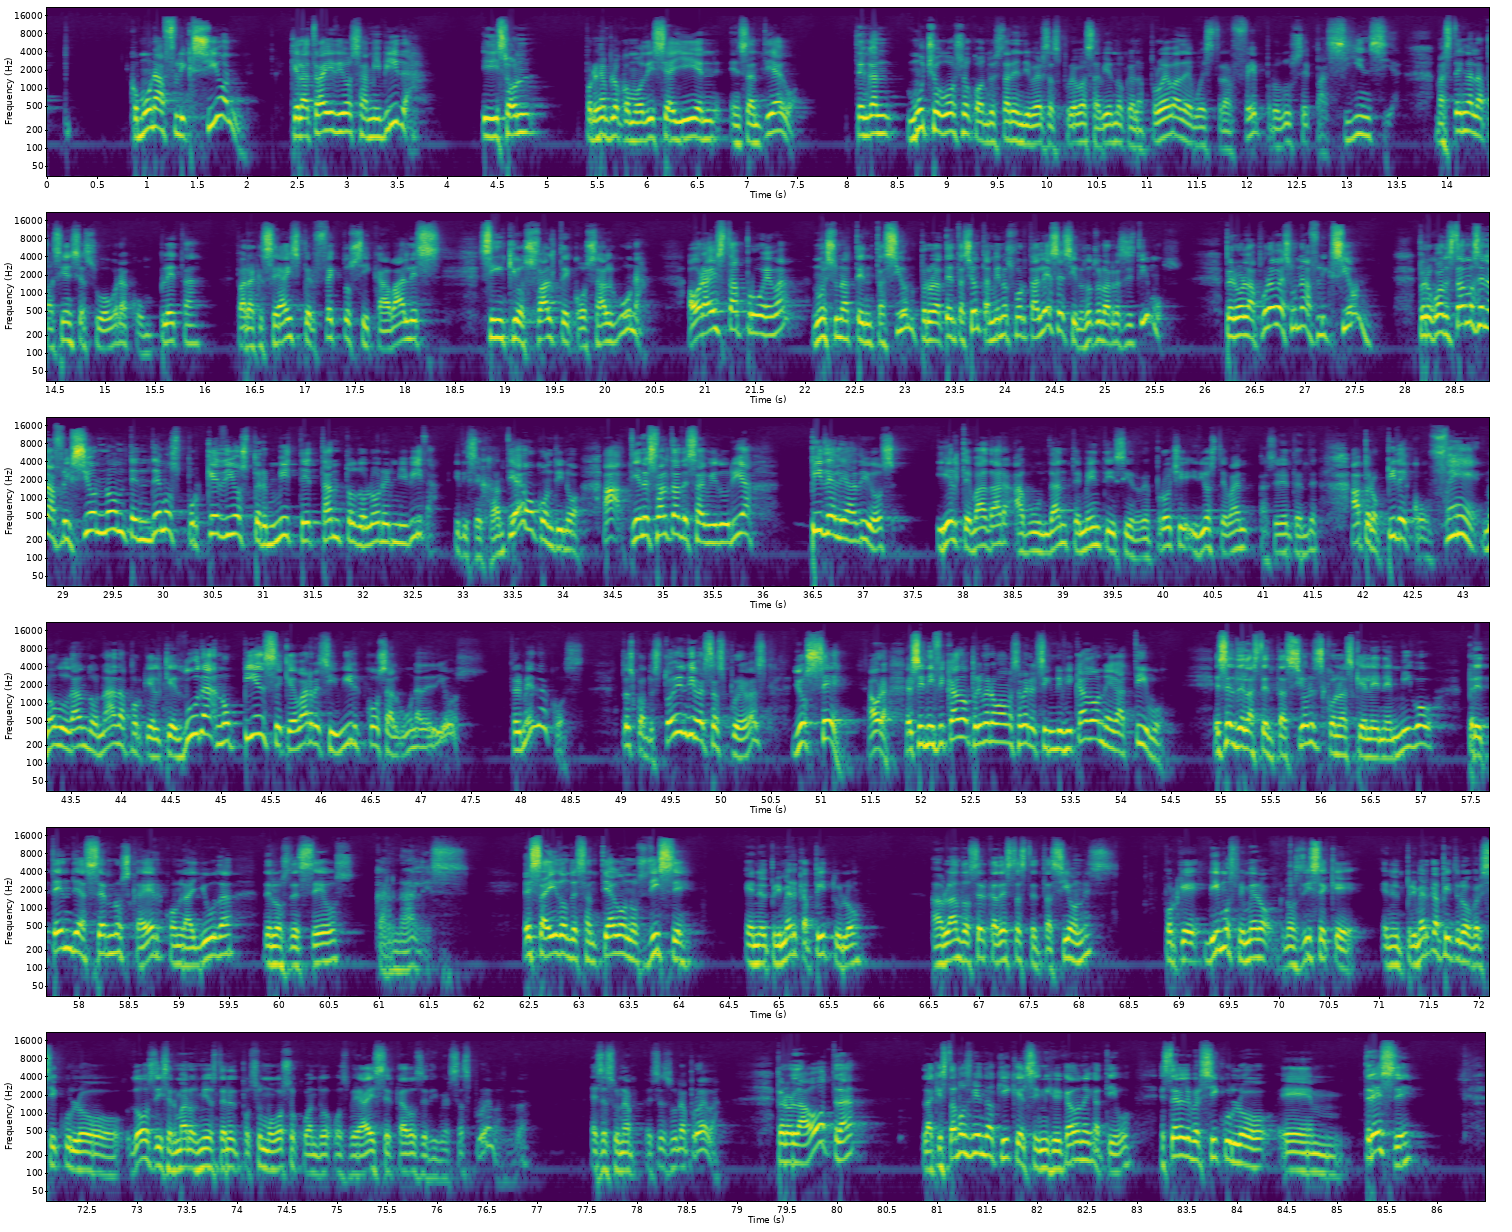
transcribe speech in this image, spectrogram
como una aflicción que la trae Dios a mi vida. Y son por ejemplo, como dice allí en, Santiago, tengan mucho gozo cuando están en diversas pruebas, sabiendo que la prueba de vuestra fe produce paciencia. Mas tengan la paciencia su obra completa, para que seáis perfectos y cabales, sin que os falte cosa alguna. Ahora, esta prueba no es una tentación, pero la tentación también nos fortalece si nosotros la resistimos. Pero la prueba es una aflicción. Pero cuando estamos en la aflicción no entendemos por qué Dios permite tanto dolor en mi vida. Y dice Santiago continúa, ah, tienes falta de sabiduría, pídele a Dios y Él te va a dar abundantemente y sin reproche y Dios te va a hacer entender. Ah, pero pide con fe, no dudando nada, porque el que duda no piense que va a recibir cosa alguna de Dios. Tremenda cosa. Entonces, cuando estoy en diversas pruebas, yo sé. Ahora, el significado, primero vamos a ver el significado negativo. Es el de las tentaciones con las que el enemigo pretende hacernos caer con la ayuda de los deseos carnales. Es ahí donde Santiago nos dice en el primer capítulo, hablando acerca de estas tentaciones, porque vimos primero, nos dice que en el primer capítulo, versículo 2, dice, hermanos míos, tened por sumo gozo cuando os veáis cercados de diversas pruebas, ¿verdad? Esa es una, esa es una prueba. Pero la otra, la que estamos viendo aquí, que el significado negativo, está en el versículo 13, em,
